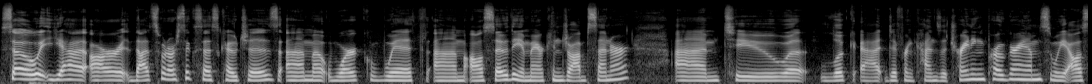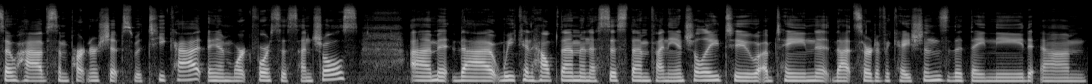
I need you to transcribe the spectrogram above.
So yeah, our that's what our success coaches um, work with. Um, also, the American Job Center um, to look at different kinds of training programs. We also have some partnerships with TCAT and Workforce Essentials. Um, that we can help them and assist them financially to obtain that certifications that they need um,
